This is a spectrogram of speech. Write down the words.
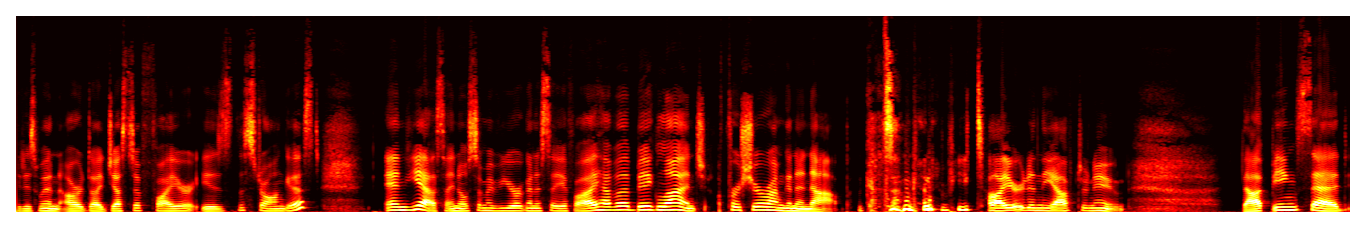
It is when our digestive fire is the strongest. And yes, I know some of you are going to say, if I have a big lunch, for sure I'm going to nap because I'm going to be tired in the afternoon. That being said,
